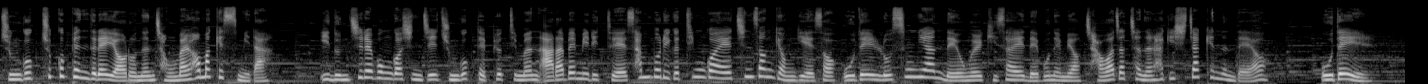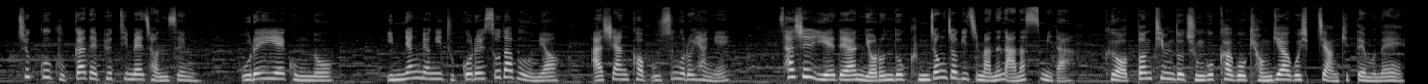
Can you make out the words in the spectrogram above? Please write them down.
중국 축구 팬들의 여론은 정말 험악했습니다. 이 눈치를 본 것인지 중국 대표팀은 아랍에미리트의 3부 리그 팀과의 친선 경기에서 5대1로 승리한 내용을 기사에 내보내며 자화자찬을 하기 시작했는데요. 5대1 축구 국가대표팀의 전승, 우레이의 공로, 임양명이 두 골을 쏟아부으며 아시안컵 우승으로 향해 사실 이에 대한 여론도 긍정적이지만은 않았습니다. 그 어떤 팀도 중국하고 경기하고 싶지 않기 때문에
